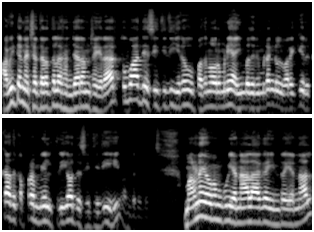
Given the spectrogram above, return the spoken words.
அவிட்ட நட்சத்திரத்துல சஞ்சாரம் செய்கிறார். துவாதசி திதி இரவு பதினோரு மணி ஐம்பது நிமிடங்கள் வரைக்கும் இருக்கு. அதுக்கப்புறம் மேல் திரியோதசி திதி வந்துடுது. மரணயோகம் கூடிய நாளாக இன்றைய நாள்.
